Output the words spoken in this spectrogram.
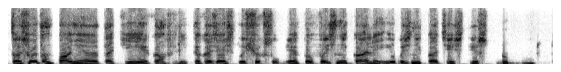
То есть в этом плане такие конфликты хозяйствующих субъектов возникали и возникать, естественно, будут.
